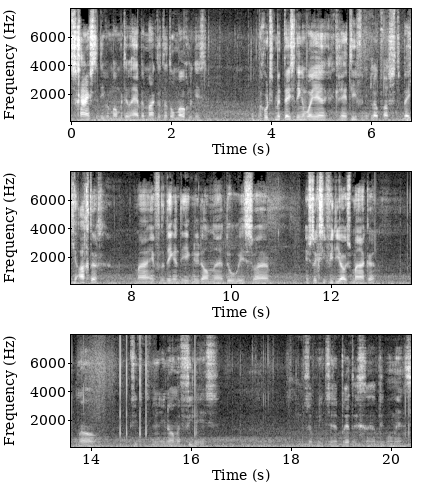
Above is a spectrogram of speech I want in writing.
de schaarste die we momenteel hebben maakt dat dat onmogelijk is. Maar goed, met deze dingen word je creatief en ik loop vast een beetje achter. Maar een van de dingen die ik nu dan uh, doe is uh, instructievideo's maken. Oh, ik zie dat het een enorme file is. Dat is ook niet uh, prettig op dit moment.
